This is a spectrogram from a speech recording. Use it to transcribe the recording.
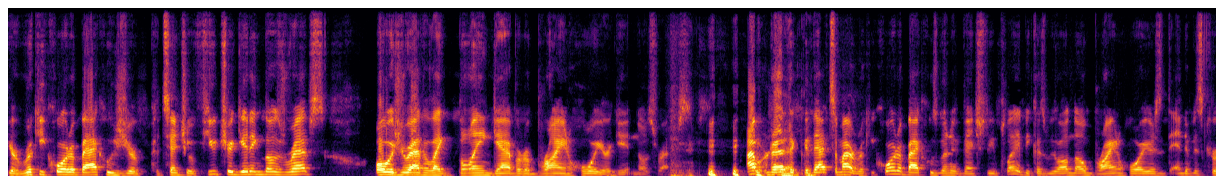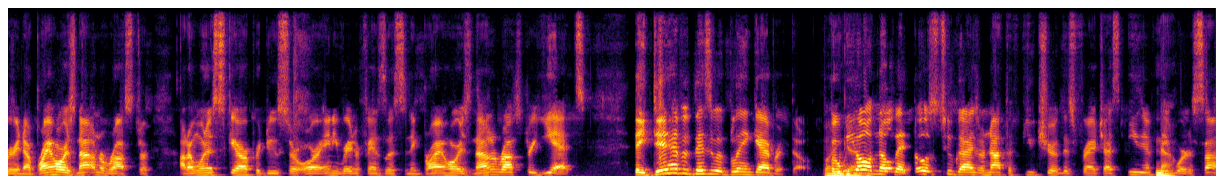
your rookie quarterback who's your potential future getting those reps, or would you rather like Blaine Gabbert or Brian Hoyer getting those reps? I would rather give that to my rookie quarterback who's going to eventually play because we all know Brian Hoyer is at the end of his career. Now, Brian Hoyer is not on the roster. I don't want to scare our producer or any Raider fans listening. Brian Hoyer is not on the roster yet. They did have a visit with Blaine Gabbert, though. Blaine but we Gabbert. all know that those two guys are not the future of this franchise, even if no. they were to sign.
